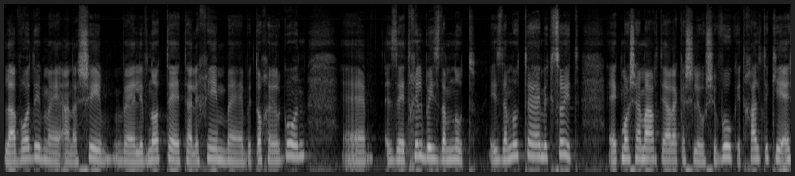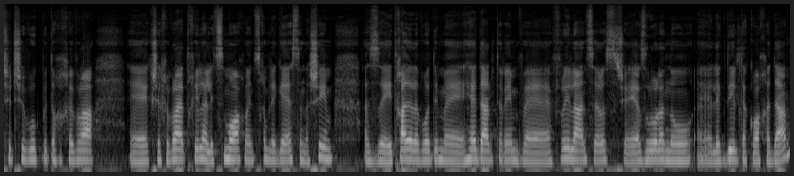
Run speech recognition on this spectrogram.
לעבוד עם אנשים ולבנות תהליכים בתוך הארגון, זה התחיל בהזדמנות. הזדמנות uh, מקצועית. Uh, כמו שאמרתי, הרקע שלי הוא שיווק, התחלתי כאשת שיווק בתוך החברה. כשחברה התחילה לצמוח והיינו צריכים לגייס אנשים, אז התחלתי לעבוד עם הדאנטרים ופרילנסרס שיעזרו לנו להגדיל את הכוח אדם.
